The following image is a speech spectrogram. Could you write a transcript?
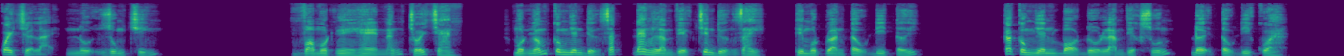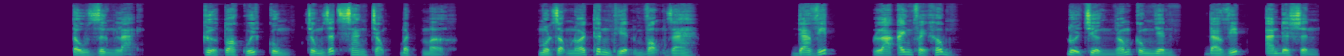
Quay trở lại nội dung chính. Vào một ngày hè nắng chói chang, một nhóm công nhân đường sắt đang làm việc trên đường dây thì một đoàn tàu đi tới. Các công nhân bỏ đồ làm việc xuống, đợi tàu đi qua. Tàu dừng lại. Cửa toa cuối cùng trông rất sang trọng bật mở. Một giọng nói thân thiện vọng ra. David, là anh phải không? Đội trưởng nhóm công nhân David Anderson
